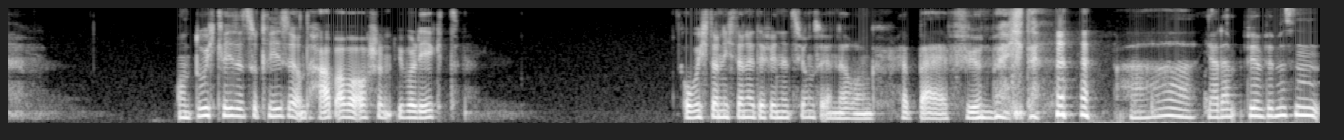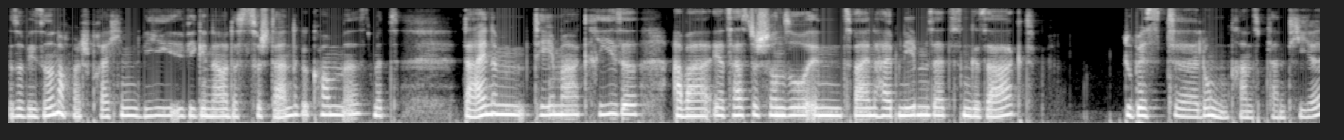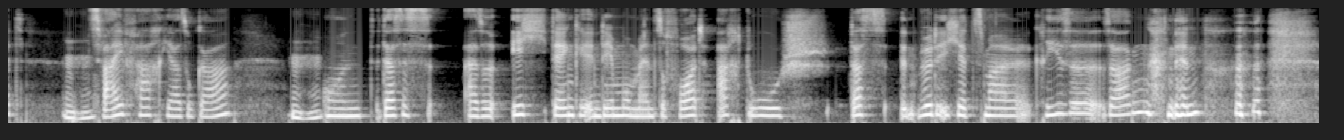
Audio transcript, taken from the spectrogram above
und durch Krise zu Krise und habe aber auch schon überlegt, ob ich da nicht eine Definitionsänderung herbeiführen möchte. ah, ja, dann, wir, wir müssen sowieso nochmal sprechen, wie, wie genau das zustande gekommen ist mit deinem Thema Krise. Aber jetzt hast du schon so in zweieinhalb Nebensätzen gesagt, du bist äh, lungentransplantiert. Mhm. Zweifach ja sogar. Mhm. Und das ist, also ich denke in dem Moment sofort, ach du, das würde ich jetzt mal Krise sagen, nennen.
